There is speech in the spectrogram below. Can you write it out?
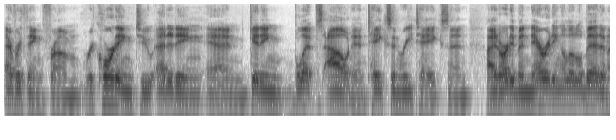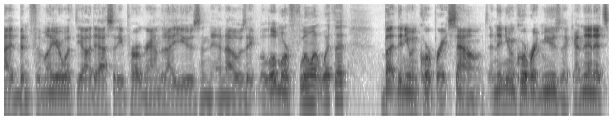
everything from recording to editing and getting blips out and takes and retakes. And I had already been narrating a little bit and I'd been familiar with the Audacity program that I use and, and I was a, a little more fluent with it. But then you incorporate sounds and then you incorporate music and then it's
